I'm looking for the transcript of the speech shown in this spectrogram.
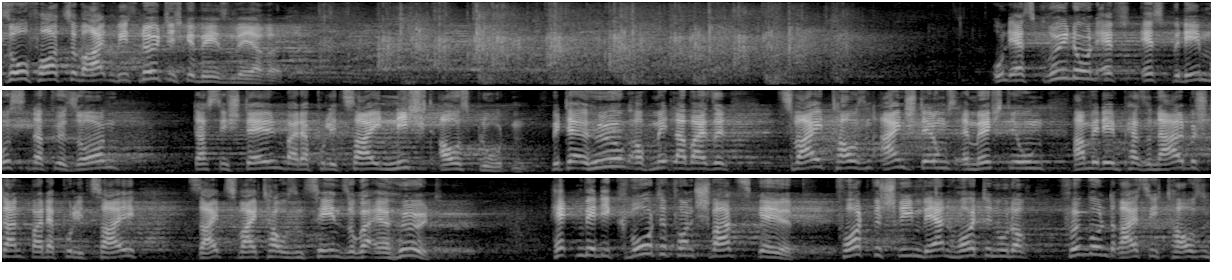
so vorzubereiten, wie es nötig gewesen wäre. Und erst Grüne und SPD mussten dafür sorgen, dass die Stellen bei der Polizei nicht ausbluten. Mit der Erhöhung auf mittlerweile 2000 Einstellungsermächtigungen haben wir den Personalbestand bei der Polizei seit 2010 sogar erhöht. Hätten wir die Quote von Schwarz-Gelb fortgeschrieben, wären heute nur noch 35.000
